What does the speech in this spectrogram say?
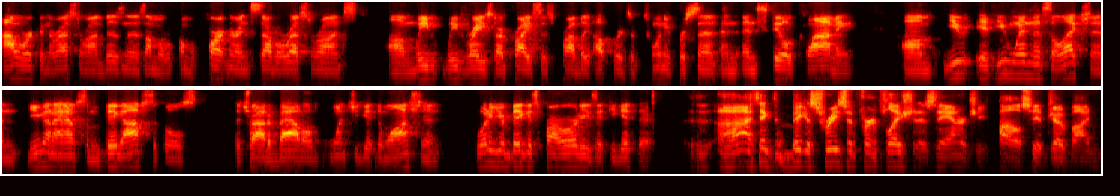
I work in the restaurant business. I'm a, I'm a partner in several restaurants. Um, we've, we've raised our prices probably upwards of 20% and, and still climbing um, you if you win this election, you're going to have some big obstacles to try to battle once you get to Washington. What are your biggest priorities if you get there? Uh, I think the biggest reason for inflation is the energy policy of Joe Biden.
